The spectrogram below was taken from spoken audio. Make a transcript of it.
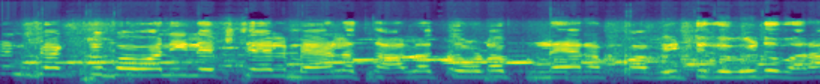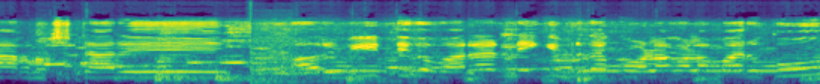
பேக் டு பவானி லைஃப் ஸ்டைல் மேலே தாளத்தோட பிள்ளையாரப்பா வீட்டுக்கு வீடு வர ஆரம்பிச்சிட்டாரு. அவர் வீட்டுக்கு வர அன்னைக்கு இப்படிதான் கோலாகலமாக இருக்கும்.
